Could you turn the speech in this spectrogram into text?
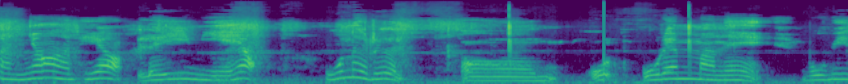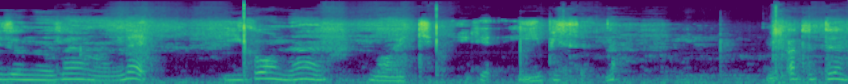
안녕하세요. 레임이에요. 오늘은 어, 오, 오랜만에 모비즌을 사용하는데 이거는 뭐였지? 이게 이비스였나? 어쨌든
